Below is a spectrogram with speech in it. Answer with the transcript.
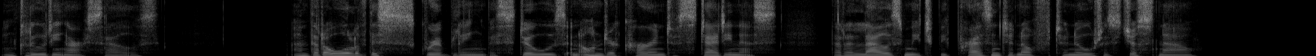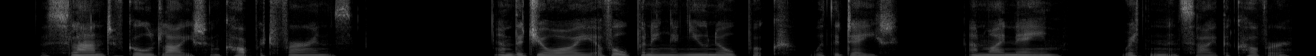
including ourselves, and that all of this scribbling bestows an undercurrent of steadiness that allows me to be present enough to notice just now the slant of gold light on coppered ferns, and the joy of opening a new notebook with the date and my name written inside the cover.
